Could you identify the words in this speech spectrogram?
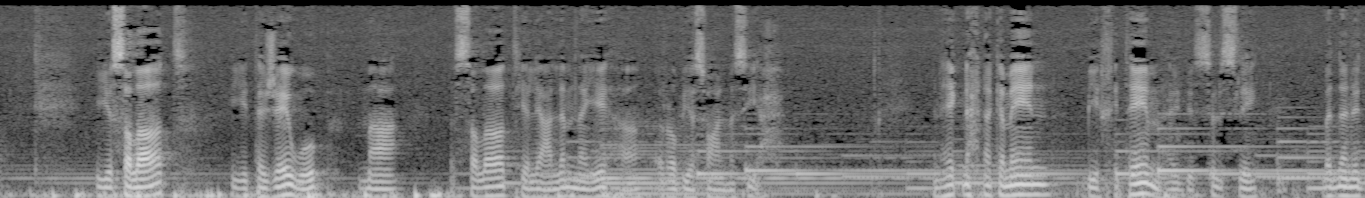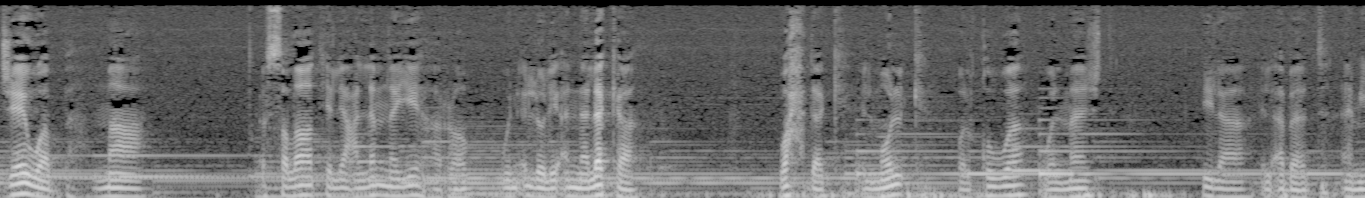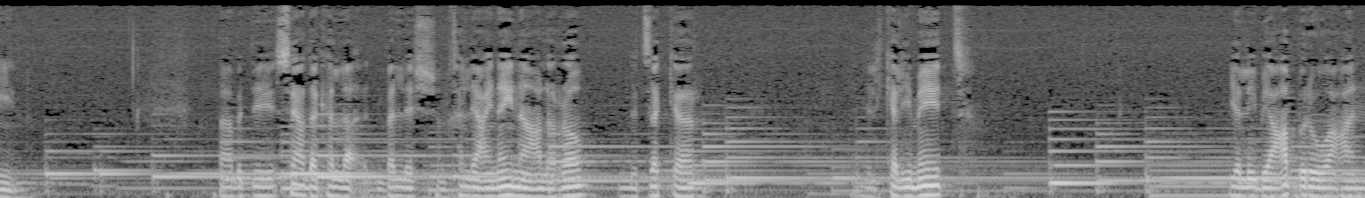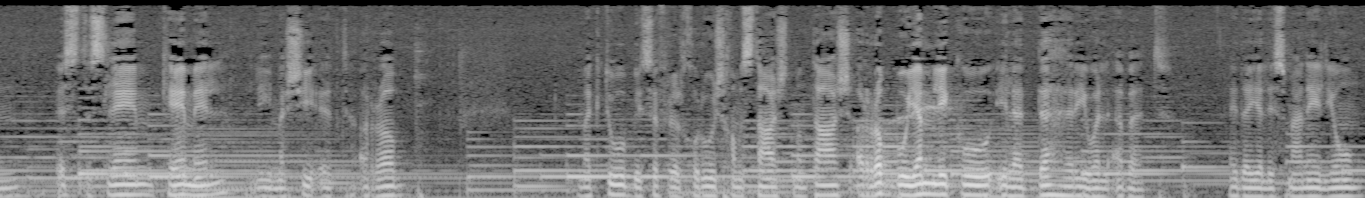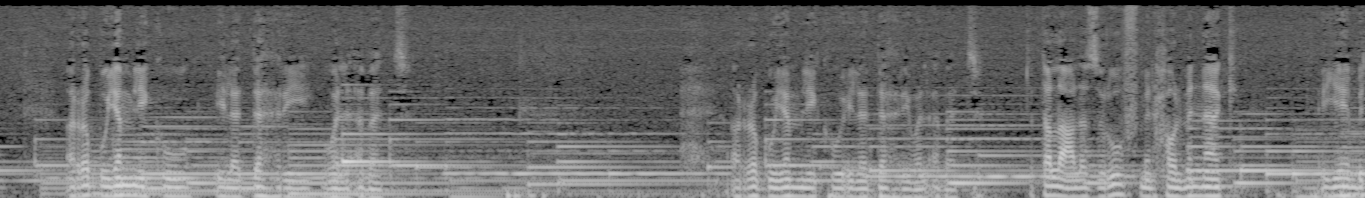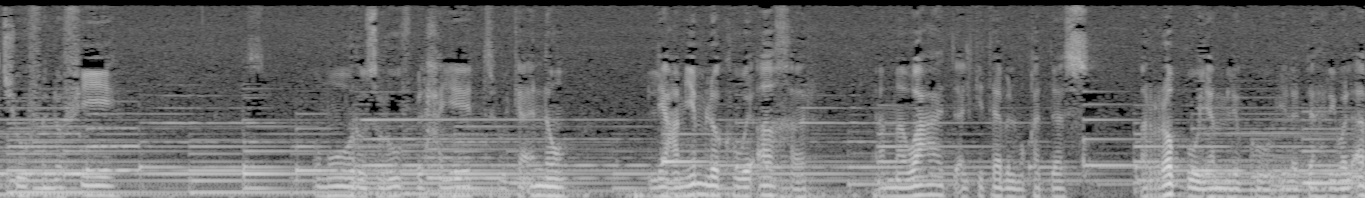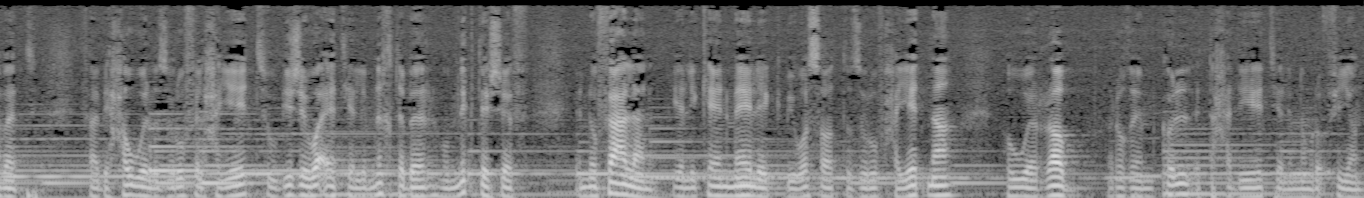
هي صلاة هي تجاوب مع الصلاة يلي علمنا إياها الرب يسوع المسيح. من هيك نحن كمان بختام هذه السلسلة. بدنا نتجاوب مع الصلاة يلي علمنا إياها الرب ونقول له لأن لك وحدك الملك والقوة والمجد إلى الأبد. آمين. فبدي ساعدك هلأ نبلش نخلي عينينا على الرب نتذكر الكلمات يلي بيعبروا عن استسلام كامل لمشيئة الرب. مكتوب بسفر الخروج 15 18 الرب يملك إلى الدهر والأبد. هذا يلي سمعناه اليوم. الرب يملك إلى الدهر والأبد. الرب يملك إلى الدهر والأبد. تطلع على الظروف من حول منك. أيام بتشوف إنه في أمور وظروف بالحياة وكأنه اللي عم يملك هو آخر. أما وعد الكتاب المقدس الرب يملك إلى الدهر والأبد فبيحول ظروف الحياة وبيجي وقت يلي بنختبر وبنكتشف إنه فعلا يلي كان مالك بوسط ظروف حياتنا هو الرب رغم كل التحديات يلي بنمرق فيهم.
